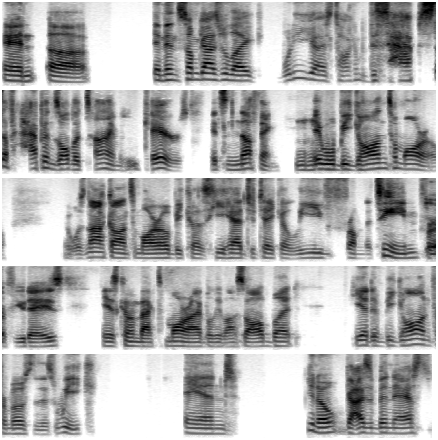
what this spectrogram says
And, uh, and then some guys are like, what are you guys talking about? This hap- stuff happens all the time. Who cares? It's nothing. Mhm. It will be gone tomorrow. It was not gone tomorrow because he had to take a leave from the team for a few days. He is coming back tomorrow, I believe I saw, but he had to be gone for most of this week. And, you know, guys have been asked,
